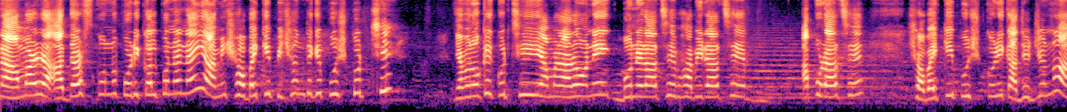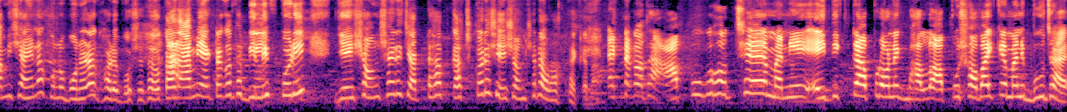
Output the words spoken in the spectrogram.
না আমার আদার্স কোনো পরিকল্পনা নাই আমি সবাইকে পিছন থেকে পুশ করছি। যেমন ওকে করছি আমার আরও অনেক বোনেরা আছে ভাবিরা আছে আপুরা আছে সবাইকেই পুশ করি কাজের জন্য। আমি চাই না কোনো বোনেরা ঘরে বসে থাকো কারণ আমি একটা কথা বিলিভ করি যে এই সংসারে চারটা হাত কাজ করে সেই সংসারে অভাব থাকে না। একটা কথা আপু হচ্ছে মানে এই দিকটা আপুর অনেক ভালো। আপু সবাইকে মানে বুঝায়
